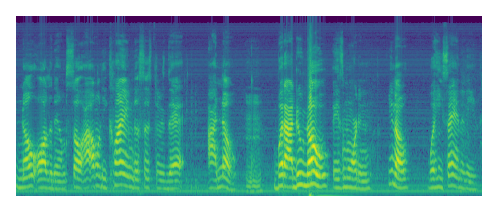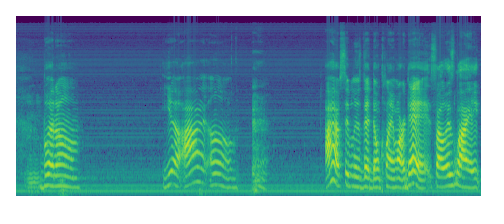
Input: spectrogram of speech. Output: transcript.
know all of them, so I only claim the sisters that I know. Mhm. But I do know it's more than you know what he's saying it is. Mhm. But um, yeah, I um, I have siblings that don't claim our dad, so it's like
